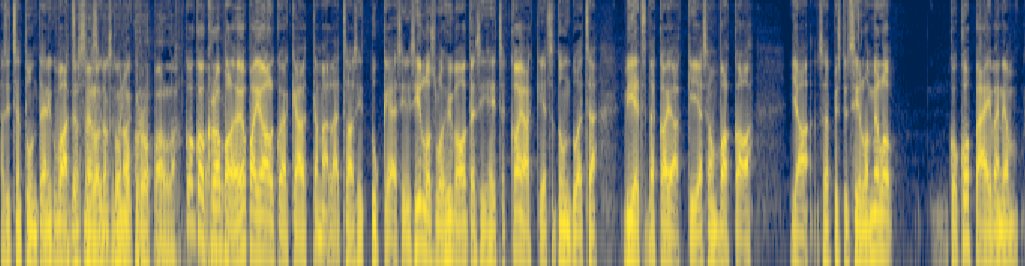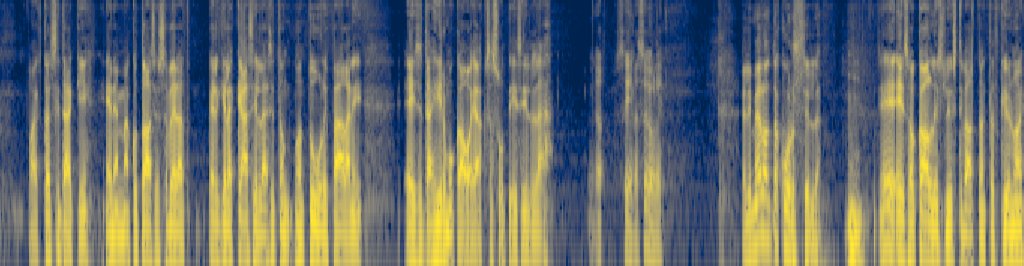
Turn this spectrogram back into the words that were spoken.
ja sitten sen tuntee niin kuin vatsassa. melota koko menoo, kropalla. Koko kropalla ja jopa jalkoja käyttämällä, että saa siitä tukea siinä. Silloin sulla on hyvä ote siihen itse kajakkiin, että se tuntuu, että sä viet sitä kajakkiin ja se on vakaa. Ja sä pystyt silloin melo koko päivän ja vaikka sitäkin enemmän, kuin taas jos sä vedät pelkillä käsillä ja sitten on, on tuuli päällä, niin ei sitä hirmu kauan jaksa sutia sillä. Ja siinä se oli. Eli melontakurssille. Mm. Ei, ei, se ole kallis lysti välttämättä, että kyllä noin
